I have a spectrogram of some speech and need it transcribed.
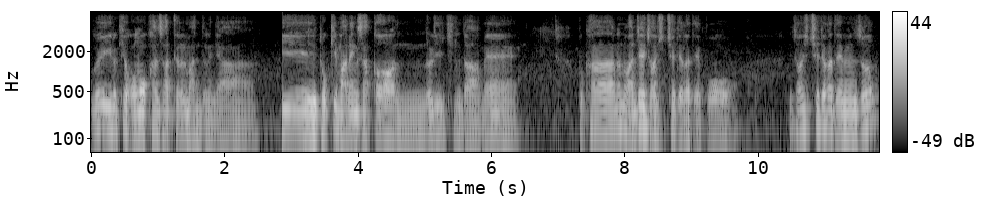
왜 이렇게 엄혹한 사태를 만드느냐. 이 도끼 만행 사건을 일으킨 다음에 북한은 완전히 전시체제가 되고, 전시체제가 되면서,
